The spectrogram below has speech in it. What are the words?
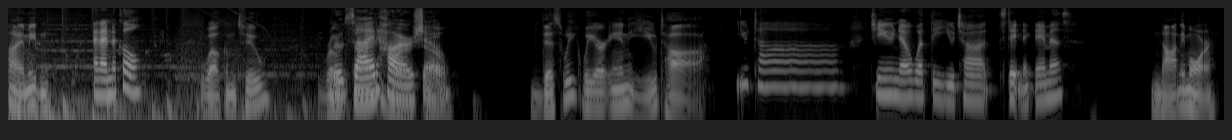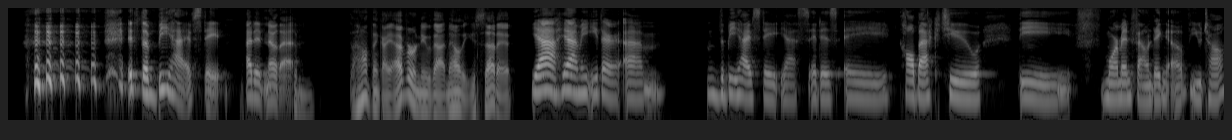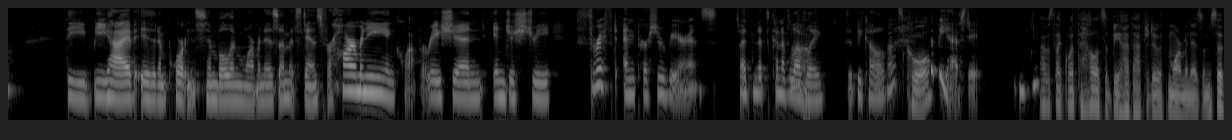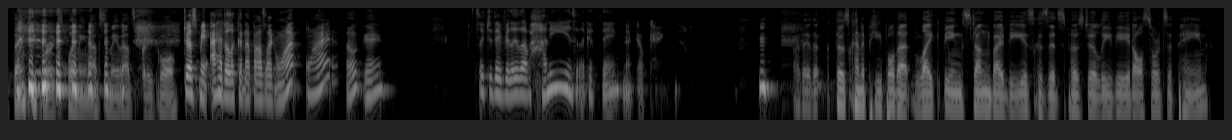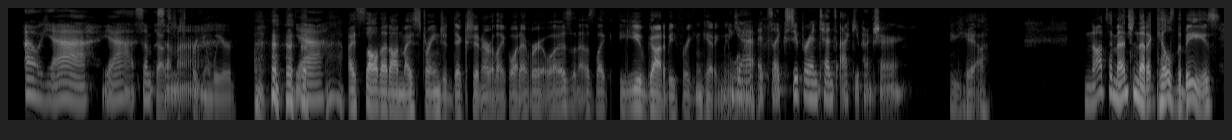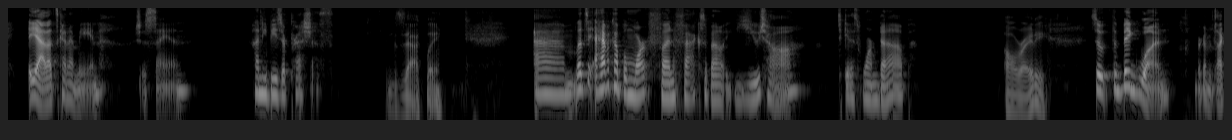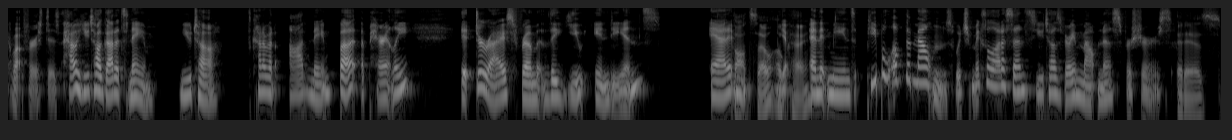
Hi, I'm Eden. And I'm Nicole. Welcome to Roadside Horror Show. This week we are in Utah. Utah. Do you know what the Utah state nickname is? Not anymore. it's the Beehive State. I didn't know that. I don't think I ever knew that now that you said it. Yeah, yeah, me either. Um the Beehive State, yes, it is a callback to the Mormon founding of Utah. The beehive is an important symbol in Mormonism. It stands for harmony and cooperation, industry, thrift, and perseverance. So I think that's kind of lovely to be called That's cool. the Beehive State. Mhm. I was like, what the hell does a beehive have to do with Mormonism? So thank you for explaining that to me. That's pretty cool. Trust me, I had to look it up. I was like, what? Why? Okay. It's like, do they really love honey? Is it like a thing? Like, okay. Are they the, those kind of people that like being stung by bees because it's supposed to alleviate all sorts of pain? Oh yeah, yeah. Some That's some uh, freaking weird. yeah. I saw that on my strange addiction or like whatever it was, and I was like, "You've got to be freaking kidding me, woman!" yeah. It's like super intense acupuncture. Yeah. Not to mention that it kills the bees. Yeah, that's kind of mean. Just saying. Honeybees are precious. Exactly. Um, let's see. I have a couple more fun facts about Utah to get us warmed up. Alrighty. So the big one we're going to talk about first is how Utah got its name. Utah. It's kind of an odd name, but apparently it derives from the Ute Indians. And it Thought so. yep, Okay. and it means people of the mountains, which makes a lot of sense. Utah's very mountainous for sure. it is.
